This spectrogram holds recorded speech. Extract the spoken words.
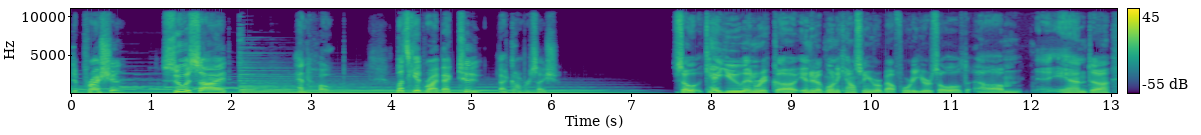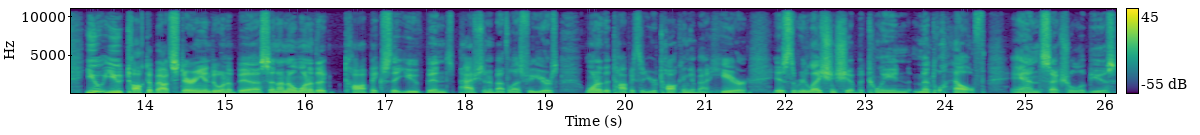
depression, suicide, and hope. Let's get right back to that conversation. So, you and Rick uh, ended up going to counseling. You were about forty years old, um, and uh, you you talked about staring into an abyss. And I know one of the topics that you've been passionate about the last few years. One of the topics that you're talking about here is the relationship between mental health and sexual abuse.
